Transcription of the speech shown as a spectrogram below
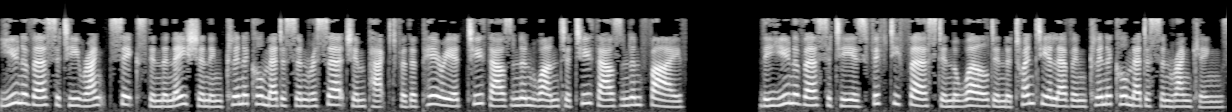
University ranked sixth in the nation in clinical medicine research impact for the period 2001 to 2005. The university is 51st in the world in the 2011 Clinical Medicine Rankings.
